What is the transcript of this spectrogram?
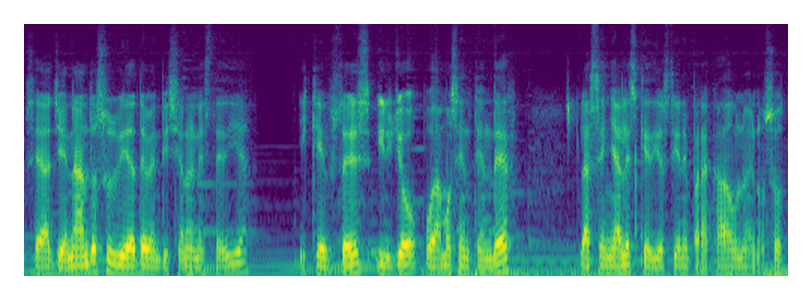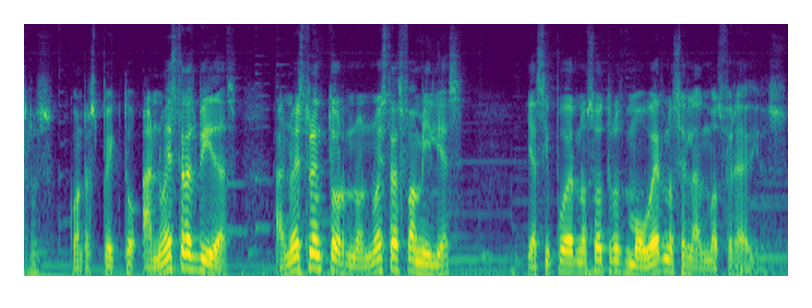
sea llenando sus vidas de bendición en este día y que ustedes y yo podamos entender las señales que Dios tiene para cada uno de nosotros con respecto a nuestras vidas, a nuestro entorno, nuestras familias y así poder nosotros movernos en la atmósfera de Dios.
